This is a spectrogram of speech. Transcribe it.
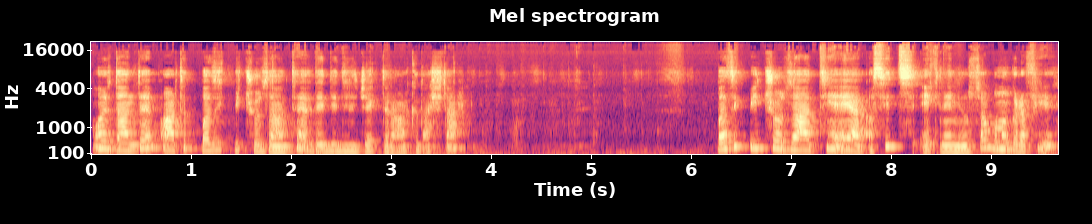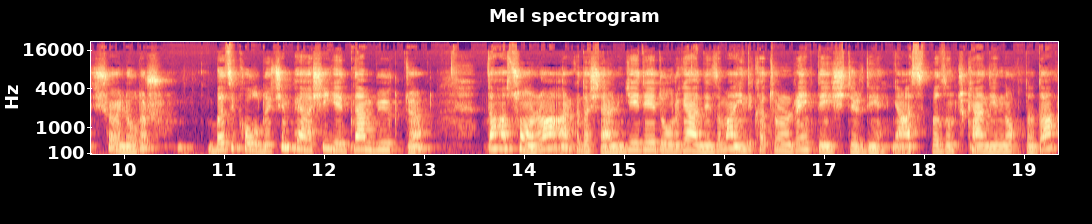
O yüzden de artık bazik bir çözelti elde edilecektir arkadaşlar. Bazik bir çözeltiye eğer asit ekleniyorsa bunun grafiği şöyle olur. Bazik olduğu için pH'i 7'den büyüktü. Daha sonra arkadaşlar 7'ye doğru geldiği zaman indikatörün renk değiştirdiği yani asit bazın tükendiği noktada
